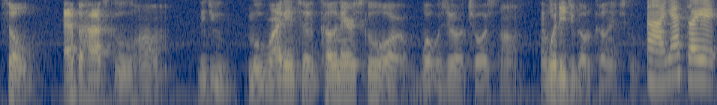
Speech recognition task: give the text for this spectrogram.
So after high school, um, did you move right into culinary school, or what was your choice? Um, and where did you go to culinary school? Uh, yeah, so I,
